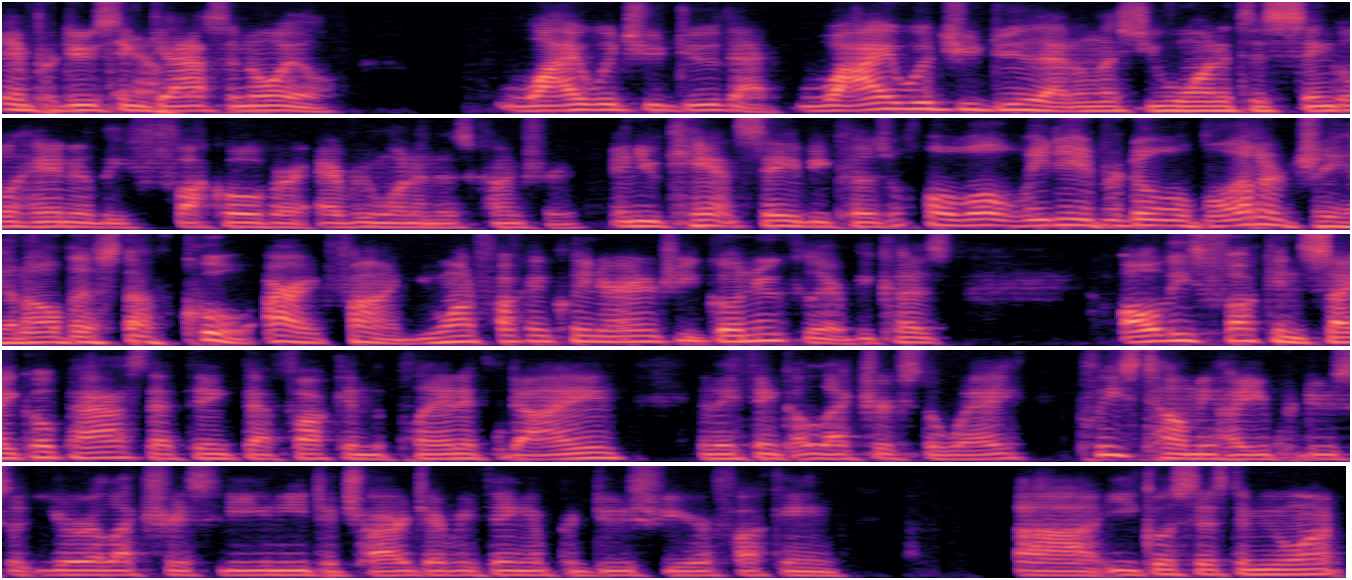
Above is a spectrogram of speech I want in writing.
and producing gas and oil. Why would you do that? Why would you do that unless you wanted to single handedly fuck over everyone in this country? And you can't say because, oh, well, we need renewable energy and all this stuff. Cool. All right, fine. You want fucking cleaner energy? Go nuclear because all these fucking psychopaths that think that fucking the planet's dying and they think electric's the way. Please tell me how you produce your electricity you need to charge everything and produce for your fucking uh, ecosystem you want.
